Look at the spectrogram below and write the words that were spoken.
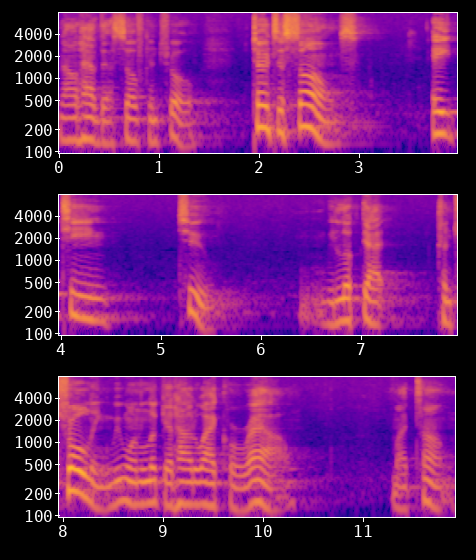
And I'll have that self control. Turn to Psalms 18 2. We looked at controlling. We want to look at how do I corral my tongue.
